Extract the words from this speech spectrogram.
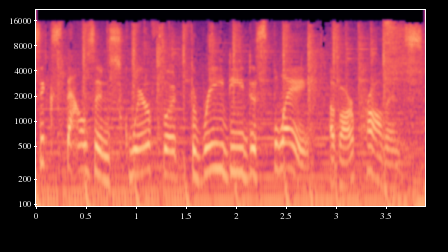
6,000 square foot 3D display of our province.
